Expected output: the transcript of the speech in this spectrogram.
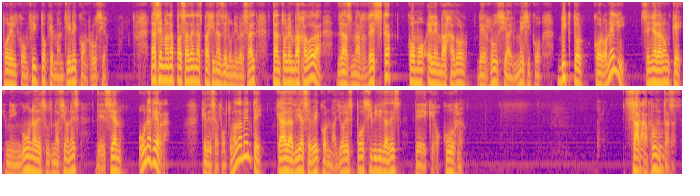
por el conflicto que mantiene con Rusia. La semana pasada en las páginas del Universal, tanto la embajadora Drasmarreska como el embajador de Rusia en México, Víctor Coronelli, señalaron que ninguna de sus naciones desean una guerra, que desafortunadamente cada día se ve con mayores posibilidades de que ocurra. Sacapuntas,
